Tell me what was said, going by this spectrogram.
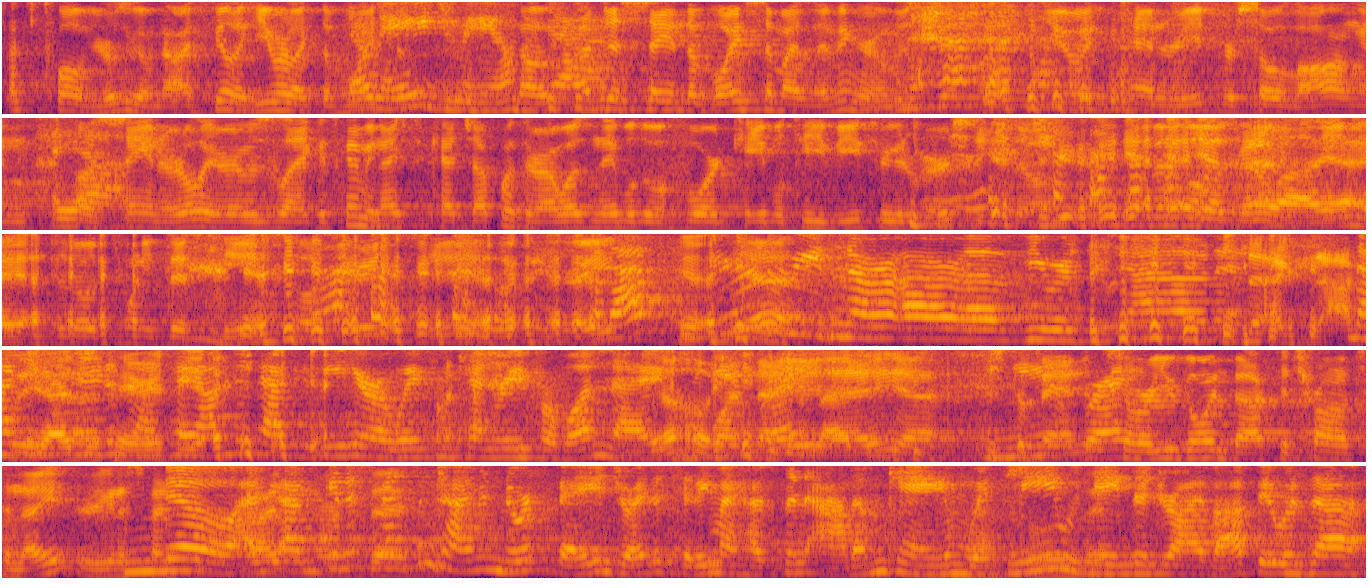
that's 12 years ago now. I feel like you were like the voice. Don't age me. Oh no, I'm just saying the voice in my living room has been like you and Ken Reid for so long. And yeah. I was saying earlier, it was like it's gonna be nice to catch up with her. I wasn't able to afford cable TV through university. so it's been about, yeah, it's been a while. Yeah, yeah. Since about 2015. So it's great to see you looking great. Well, that's yeah. the reason our, our uh, viewers are down. And exactly. Not yeah, just, hey, I'm just happy to be here away from Ken Reid for one one night. Oh, One yeah. night, Imagine. yeah, just abandoned. So, are you going back to Toronto tonight, or are you going to spend No, some time I'm, in I'm North going to spend Bay? some time in North Bay, enjoy the city. My husband Adam came with me. We made the drive up. It was a,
